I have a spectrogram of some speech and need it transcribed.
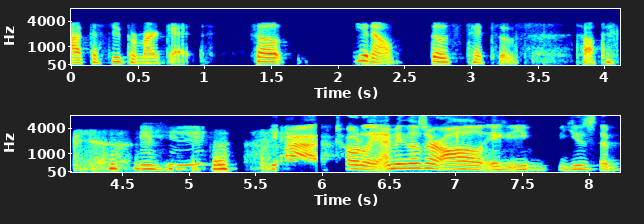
at the supermarket. So you know, those types of topics. mm-hmm. Yeah, totally. I mean, those are all, you used the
